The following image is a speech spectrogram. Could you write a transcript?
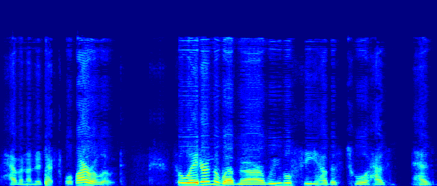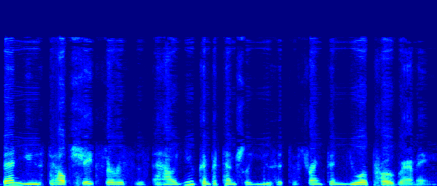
have an undetectable viral load. So later in the webinar, we will see how this tool has, has been used to help shape services and how you can potentially use it to strengthen your programming.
